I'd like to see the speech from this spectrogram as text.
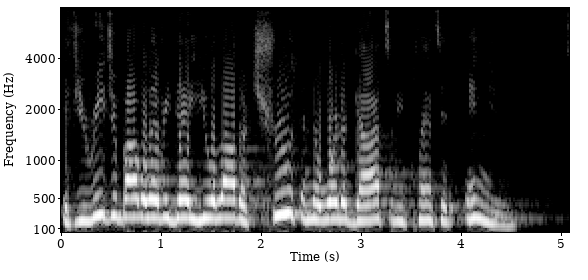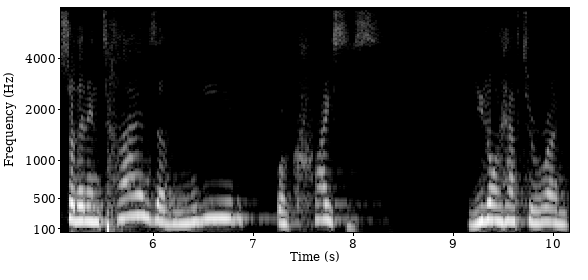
If you read your Bible every day, you allow the truth and the Word of God to be planted in you so that in times of need or crisis, you don't have to run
